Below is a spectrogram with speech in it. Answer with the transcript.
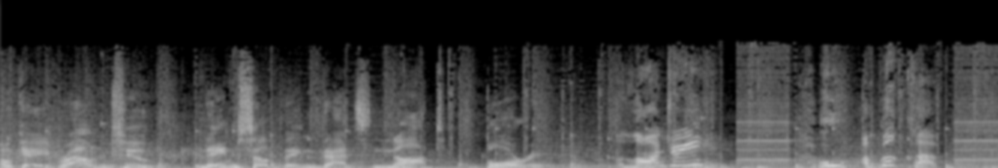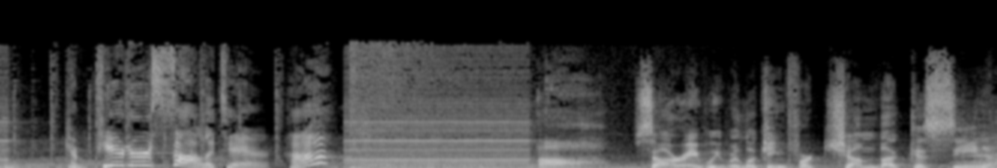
Okay, round two. Name something that's not boring. A laundry? Ooh, a book club. Computer solitaire, huh? Ah, oh, sorry, we were looking for Chumba Casino.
